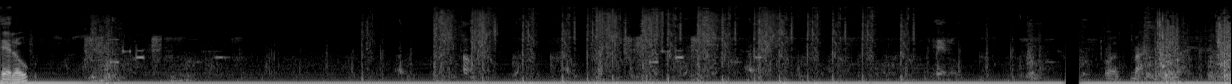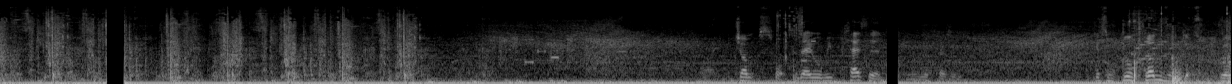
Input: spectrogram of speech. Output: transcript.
Hello. Hello. Oh, massive. jump spot today will be pleasant. Get some good guns and get some real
